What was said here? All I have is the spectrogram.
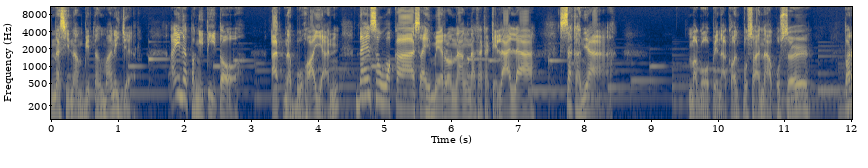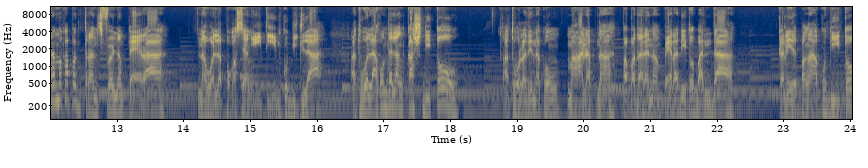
na sinambit ng manager ay napangiti ito at nabuhayan dahil sa wakas ay meron ng nakakakilala sa kanya. Mag-open account po sana ako sir para makapag-transfer ng pera. Nawala po kasi ang ATM ko bigla at wala akong dalang cash dito. At wala din akong mahanap na papadala ng pera dito banda. Kanina pa nga ako dito.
